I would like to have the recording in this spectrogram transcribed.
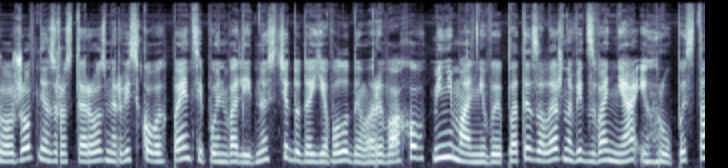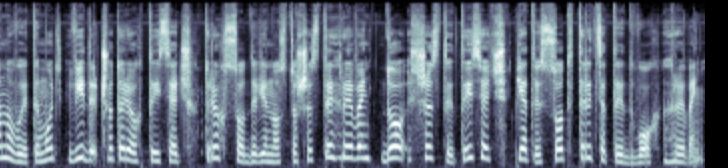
1 жовтня зросте розмір військових пенсій по інвалідності, додає Володимир Івахов. Мінімальні виплати залежно від звання і групи становитимуть від 4 тисяч 396 гривень до 6 тисяч 532 гривень.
